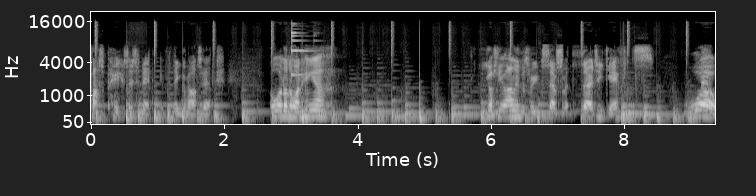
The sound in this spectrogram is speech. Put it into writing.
fast paced, isn't it? If you think about it. Oh, another one here. Yoshi Island has reached 30 gifts. Whoa!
